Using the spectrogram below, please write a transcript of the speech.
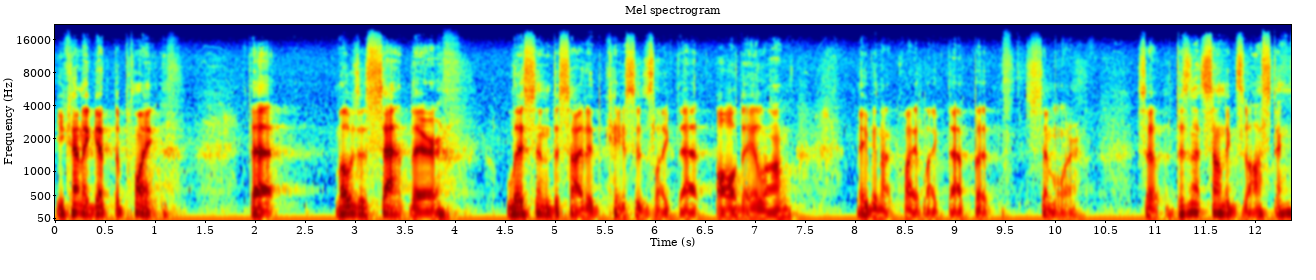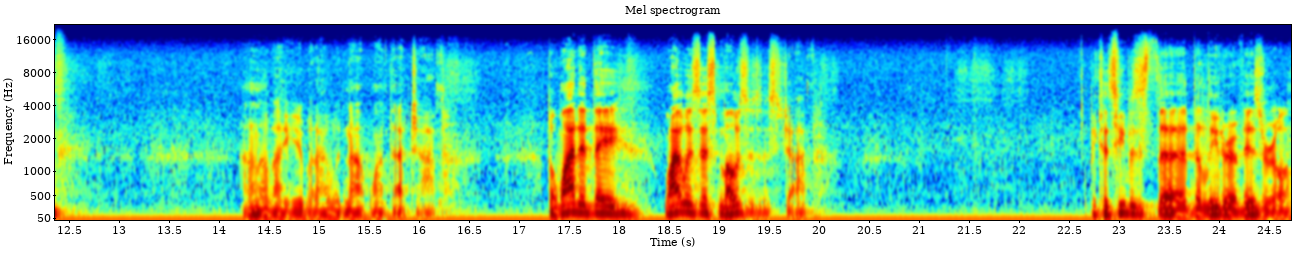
you kind of get the point that Moses sat there, listened, decided cases like that all day long. Maybe not quite like that, but similar. So, doesn't that sound exhausting? I don't know about you, but I would not want that job. But why did they, why was this Moses' job? Because he was the, the leader of Israel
